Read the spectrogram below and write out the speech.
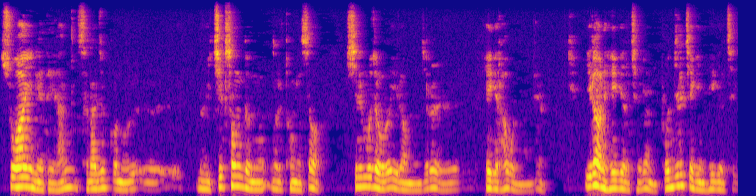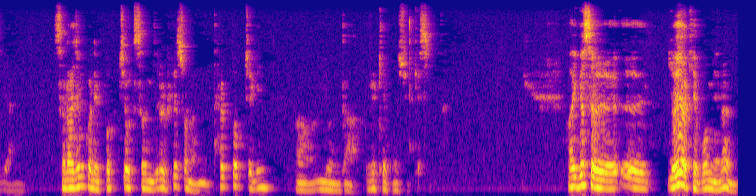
수화인에 대한 선화증권의 직송 등을 통해서 실무적으로 이러한 문제를 해결하고 있는데요. 이러한 해결책은 본질적인 해결책이 아닌 선화증권의 법적 성질을 훼손하는 탈법적인 어, 이용이다 이렇게 볼 수 있겠습니다. 어, 이것을 어, 요약해 보면은 어,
